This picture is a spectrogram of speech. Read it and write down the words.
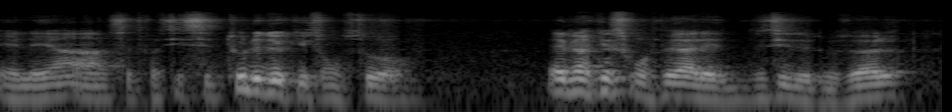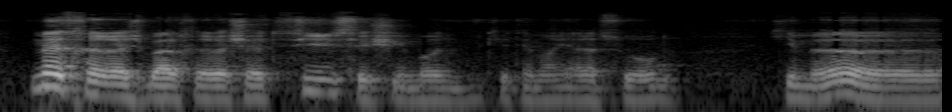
et Léa, cette fois-ci, c'est tous les deux qui sont sourds. Eh bien, qu'est-ce qu'on fait? Allez, décidez tout seul. Maître Ereshbal, Ereshet, si c'est Shimon qui était marié à la sourde, qui meurt, euh,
